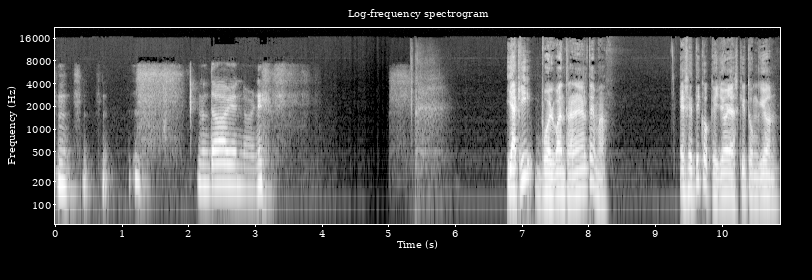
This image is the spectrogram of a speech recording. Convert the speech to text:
No estaba viendo venir. Y aquí vuelvo a entrar en el tema. Es ético que yo haya escrito un guion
